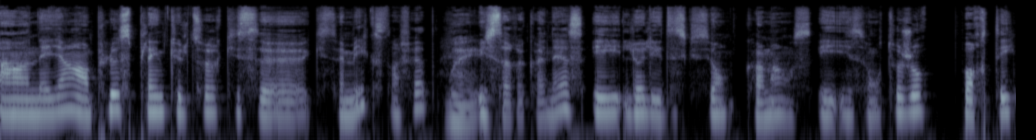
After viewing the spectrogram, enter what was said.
en ayant en plus plein de cultures qui se, qui se mixent, en fait, Ouais. ils se reconnaissent et là, les discussions commencent et ils sont toujours portés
